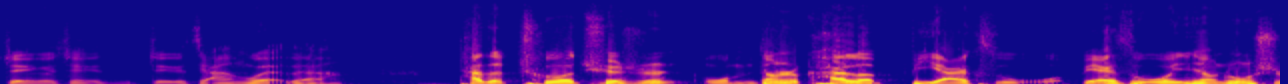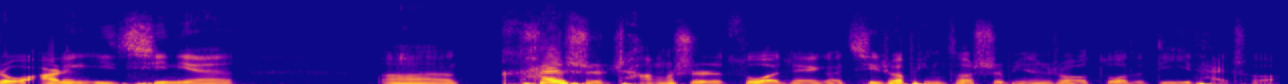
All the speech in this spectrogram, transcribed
这个这这个假洋鬼子呀？它的车确实，我们当时开了 BX 五，BX 五我印象中是我二零一七年，呃，开始尝试做这个汽车评测视频的时候做的第一台车。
